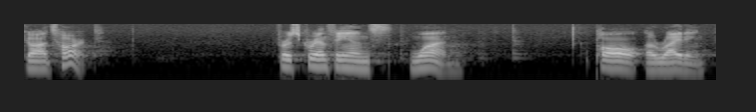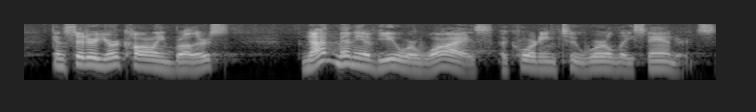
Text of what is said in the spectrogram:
God's heart. 1 Corinthians 1, Paul a writing Consider your calling, brothers. Not many of you were wise according to worldly standards.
